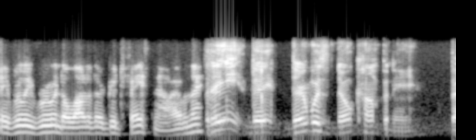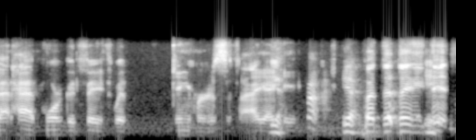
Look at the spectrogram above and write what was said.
they've really ruined a lot of their good faith now, haven't they? They they there was no company that had more good faith with gamers. I, I Yeah. hate, Yeah. but they, they Yeah. did.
